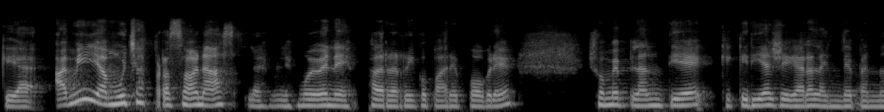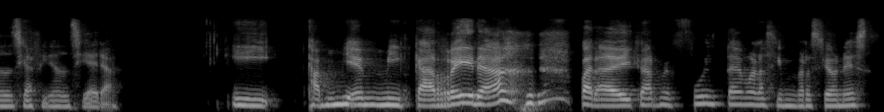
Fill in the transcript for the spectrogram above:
que a, mí y a muchas personas les, les, mueven es Padre Rico, Padre Pobre, yo me planteé que quería llegar a la independencia financiera y cambié mi carrera para dedicarme full time a las inversiones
